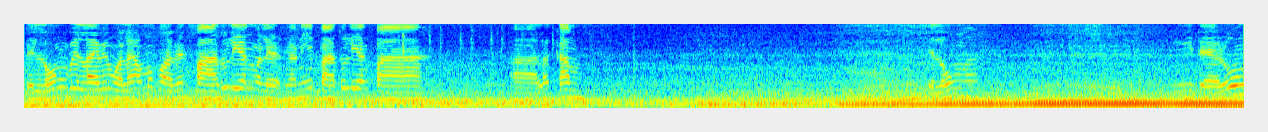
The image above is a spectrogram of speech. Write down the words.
เป็นหลงเป็นอะไรไปหมดแล้วครับเมื่อก่อนเป็นป่าทุเรียนหมดเลยแถวนี้ป่าทุเรียนป่า่าละกำแต่หลงมีแต่โรง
